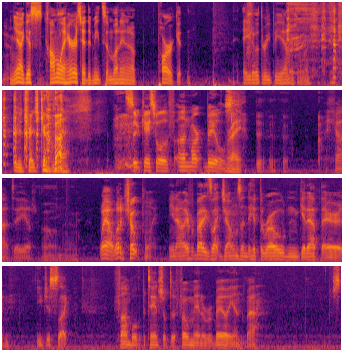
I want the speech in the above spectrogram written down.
Yeah. Yeah, I guess Kamala Harris had to meet somebody in a park at 8:03 p.m. or something. in a trench coat. yeah, Suitcase full of unmarked bills. right. God damn. Oh man. Wow, what a choke point. You know, everybody's like jonesing to hit the road and get out there, and you just like fumble the potential to foment a rebellion by just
